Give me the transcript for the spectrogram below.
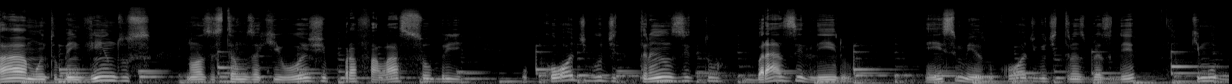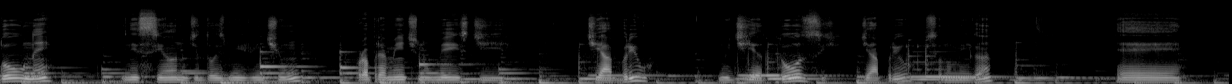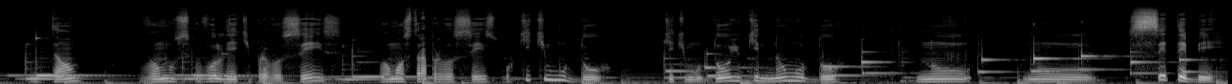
Olá, muito bem-vindos. Nós estamos aqui hoje para falar sobre o Código de Trânsito Brasileiro. É esse mesmo, Código de Trânsito Brasileiro que mudou, né, nesse ano de 2021, propriamente no mês de, de abril, no dia 12 de abril, se eu não me engano. É, então, vamos, eu vou ler aqui para vocês vou mostrar para vocês o que, que mudou, o que, que mudou e o que não mudou no, no CTB,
